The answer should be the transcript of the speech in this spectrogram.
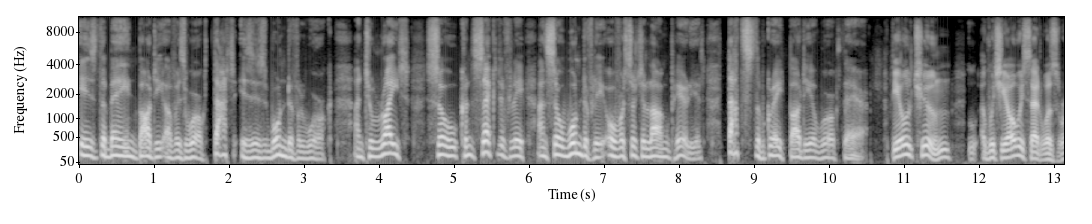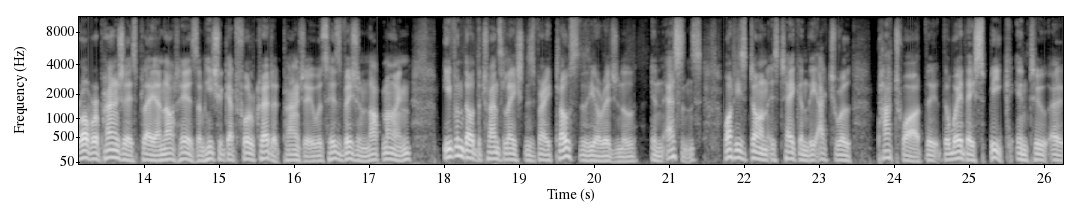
is the main body of his work. That is his wonderful work. And to write so consecutively and so wonderfully over such a long period, that's the great body of work there. The old tune, which he always said was Robert Pinget's play and not his, and he should get full credit. Pinget was his vision, not mine. Even though the translation is very close to the original in essence, what he's done is taken the actual patois, the, the way they speak, into a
